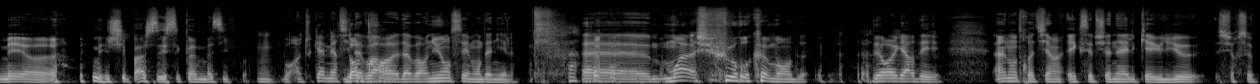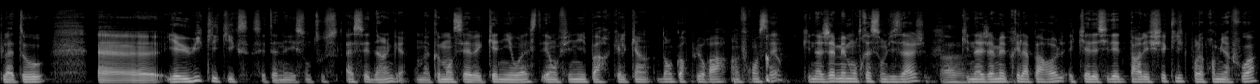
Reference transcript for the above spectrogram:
Mais, euh, mais je sais pas, c'est c'est quand même massif. Quoi. Hmm. Bon, en tout cas, merci d'avoir euh, d'avoir nuancé, mon Daniel. Euh, moi, je vous recommande de regarder un entretien exceptionnel qui a eu lieu sur ce plateau. Euh, il y a eu 8 ClickX cette année, ils sont tous assez dingues. On a commencé avec Kanye West et on finit par quelqu'un d'encore plus rare, un Français, qui n'a jamais montré son visage, Ah. qui n'a jamais pris la parole et qui a décidé de parler chez Click pour la première fois.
